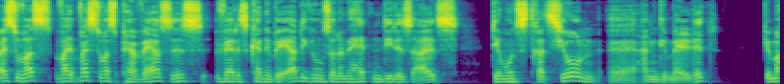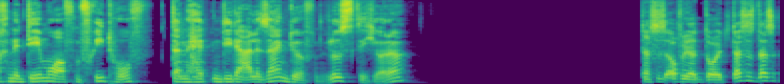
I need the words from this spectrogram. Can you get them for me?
Weißt du was? weißt du, was pervers ist? Wäre das keine Beerdigung, sondern hätten die das als Demonstration äh, angemeldet. Wir machen eine Demo auf dem Friedhof, dann hätten die da alle sein dürfen. Lustig, oder? Das ist auch wieder deutsch. Das ist, das,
